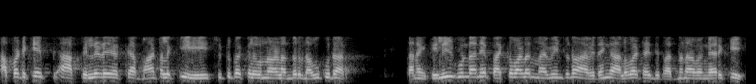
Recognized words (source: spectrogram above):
అప్పటికే ఆ పిల్లడి యొక్క మాటలకి చుట్టుపక్కల ఉన్న వాళ్ళందరూ నవ్వుకున్నారు. తనకు తెలియకుండానే పక్క వాళ్ళని నవ్వించడం ఆ విధంగా అలవాటైంది పద్మనాభం గారికి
